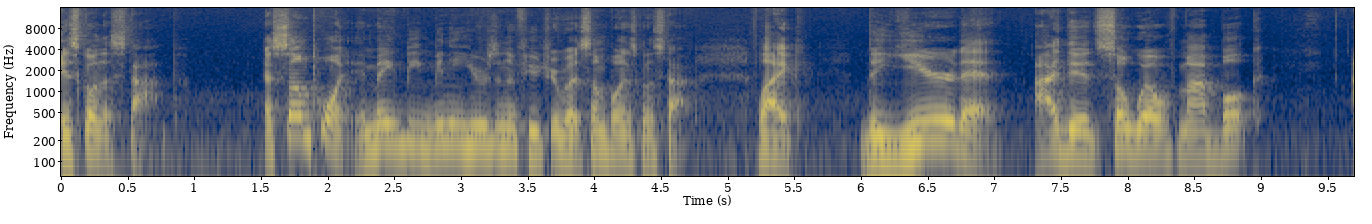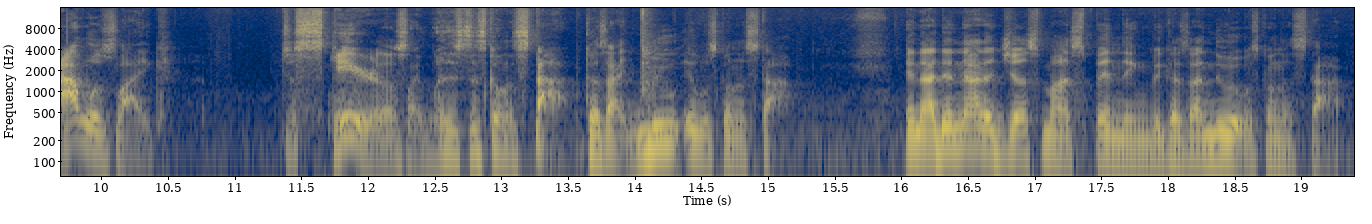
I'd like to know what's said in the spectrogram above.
it's going to stop. At some point, it may be many years in the future, but at some point it's going to stop. Like the year that I did so well with my book, I was like just scared. I was like, when is this going to stop? Because I knew it was going to stop. And I did not adjust my spending because I knew it was going to stop.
